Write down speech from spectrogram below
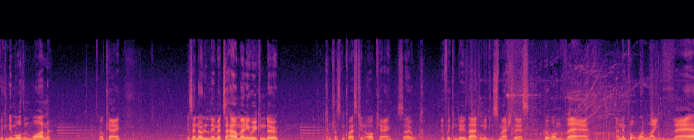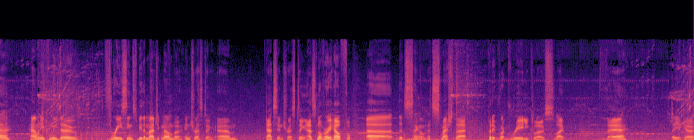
We can do more than one. Okay. Is there no limit to how many we can do? Interesting question. Okay, so if we can do that, then we can smash this, put one there, and then put one like there. How many can we do? three seems to be the magic number. Interesting. Um, that's interesting. That's not very helpful. Uh, let's hang on. Let's smash that. Put it like really close, like there. There you go.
